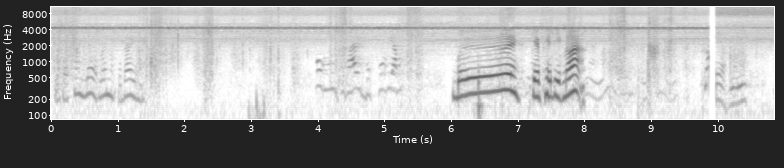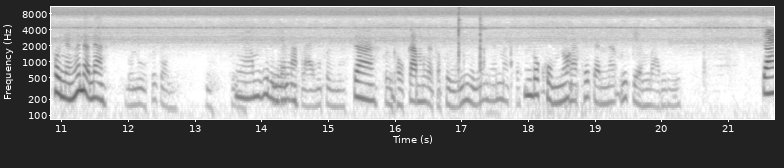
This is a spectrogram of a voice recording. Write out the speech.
เดี๋ยวก็ครั้งแรกแล้วมันก็ได้นะ ๆพวกนี้สุดท้ายบุกผู้ เวียงเบ้ยเก็บเห็ดอีกเนาะแบบนั้นเพิ่งอย่างเงี้ยน่ะน่ะบลูคือกันงามอีหลีเลี้ยงหนะลากหลายนะเพิ่งนะจ้าเพิ่งเขากำกับกับเพิ่งอันนี้แล้วนั้นมากเลยมันบ่ขมเนาะมากเท่ากันนะมันแกงบานดีจ้า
